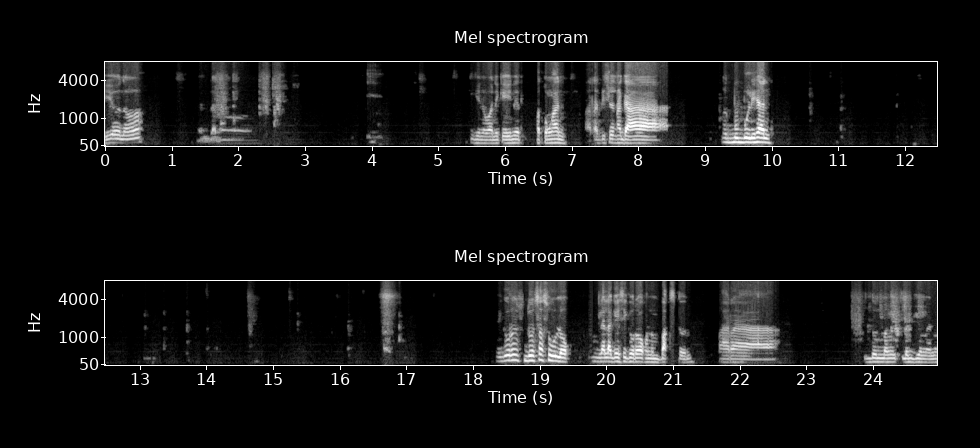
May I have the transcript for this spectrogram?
Yun, no? Ganda ng ginawa ni Kenneth patungan para di siya nag nagbubulihan. Siguro doon sa sulok, maglalagay siguro ako ng box doon para doon mangitlog yung ano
